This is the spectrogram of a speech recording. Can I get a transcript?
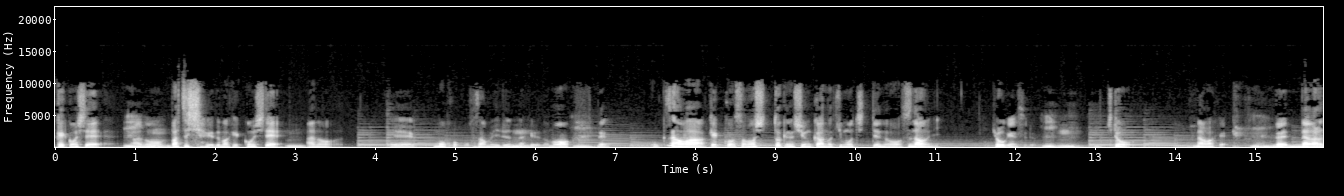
結婚して、うんあの、うんバツイチだけど、まあ結婚して、うん。あの、えーもうお子さんもいるんだけれども、うん奥さんは結構その時の瞬間の気持ちっていうのを素直に表現するうん。うん人なわけ。うん。でだから、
